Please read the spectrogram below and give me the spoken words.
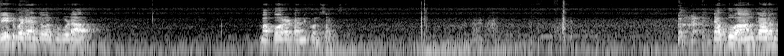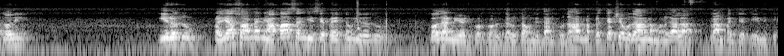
వేటుపడేంత వరకు కూడా మా పోరాటాన్ని కొనసాగిస్తాం. డబ్బు అహంకారంతో ఈరోజు ప్రజాస్వామ్యాన్ని అపాసం చేసే ప్రయత్నం ఈరోజు కోదాడు నియోజకవర్గంలో జరుగుతూ ఉంది. దానికి ఉదాహరణ ప్రత్యక్ష ఉదాహరణ మునగాల గ్రామ పంచాయతీ ఎన్నికే?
